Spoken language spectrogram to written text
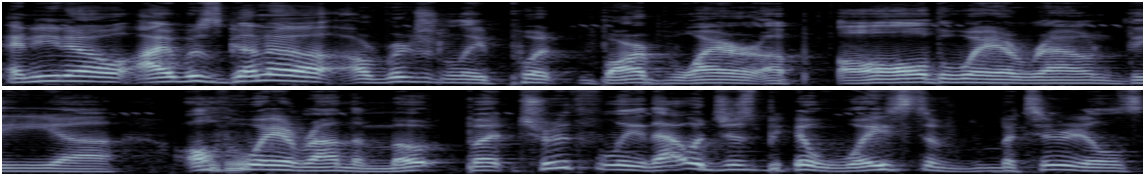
And you know, I was gonna originally put barbed wire up all the way around the, uh, all the way around the moat, but truthfully, that would just be a waste of materials,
